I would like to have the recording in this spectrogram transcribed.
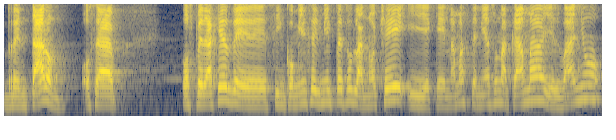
rentaron. O sea, hospedajes de 5 mil, 6 mil pesos la noche y que nada más tenías una cama y el baño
